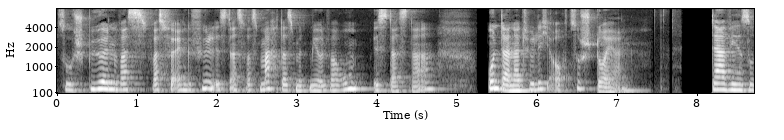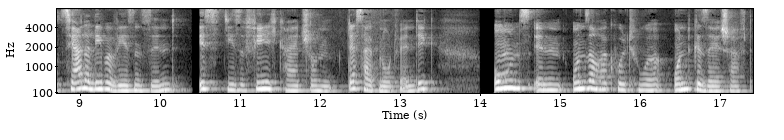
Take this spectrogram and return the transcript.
zu spüren, was, was für ein Gefühl ist das, was macht das mit mir und warum ist das da und dann natürlich auch zu steuern. Da wir soziale Lebewesen sind, ist diese Fähigkeit schon deshalb notwendig, um uns in unserer Kultur und Gesellschaft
